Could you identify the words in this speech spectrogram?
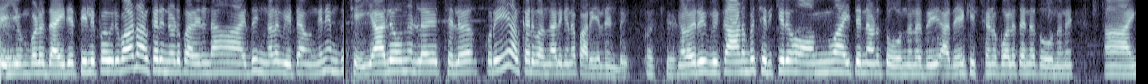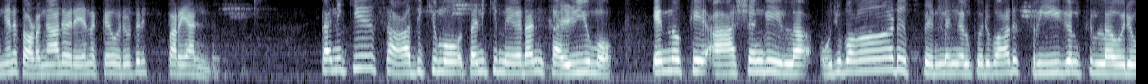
ചെയ്യുമ്പോൾ ധൈര്യത്തിൽ ഇപ്പോൾ ഒരുപാട് ആൾക്കാർ എന്നോട് പറയുന്നുണ്ട് ആ ഇത് നിങ്ങളെ വീട്ടിൽ അങ്ങനെ നമുക്ക് ചെയ്യാലോ എന്നുള്ള ചില കുറേ ആൾക്കാർ വന്നാൽ ഇങ്ങനെ പറയലുണ്ട്. നിങ്ങളൊരു കാണുമ്പോൾ ശരിക്കും ഒരു ഹോമായിട്ട് തന്നെയാണ് തോന്നുന്നത് അതേ കിച്ചൺ പോലെ തന്നെ തോന്നുന്നത് ആ ഇങ്ങനെ തുടങ്ങാലോ ഒരേന്നൊക്കെ എന്നൊക്കെ ഓരോരുത്തർ പറയാറുണ്ട്. തനിക്ക് സാധിക്കുമോ? തനിക്ക് നേടാൻ കഴിയുമോ? എന്നൊക്കെ ആശങ്കയുള്ള ഒരുപാട് പെണ്ണുങ്ങൾക്ക് ഒരുപാട് സ്ത്രീകൾക്കുള്ള ഒരു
